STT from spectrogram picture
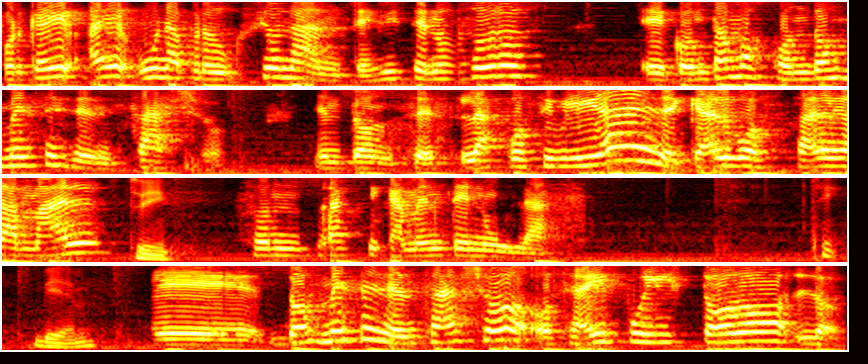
porque hay, hay una producción antes, ¿viste? Nosotros eh, contamos con dos meses de ensayo, entonces las posibilidades de que algo salga mal Sí, son prácticamente nulas. Sí. bien. Eh, dos meses de ensayo, o sea, ahí pulís todo lo-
